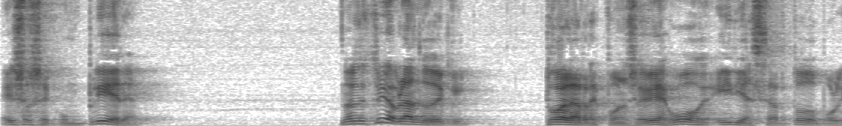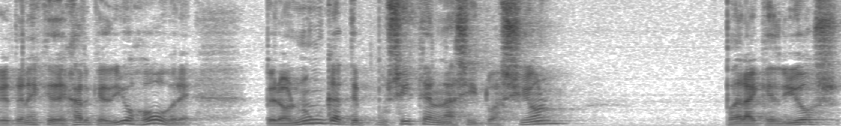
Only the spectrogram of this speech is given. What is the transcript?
eso se cumpliera. No te estoy hablando de que toda la responsabilidad es vos ir y hacer todo, porque tenés que dejar que Dios obre, pero nunca te pusiste en la situación para que Dios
